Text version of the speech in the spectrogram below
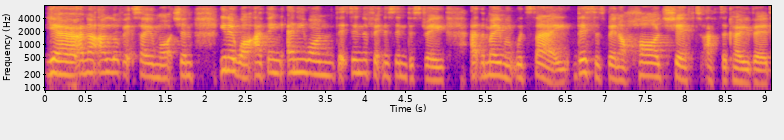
yeah, and I, love it so much. And you know what? I think anyone that's in the fitness industry at the moment would say this has been a hard shift after COVID.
